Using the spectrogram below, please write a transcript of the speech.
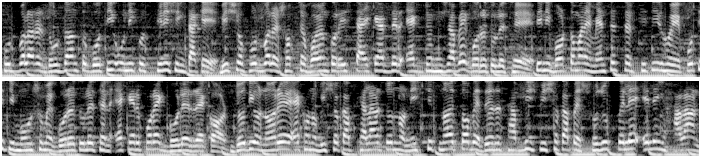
ফুটবলারের দুর্দান্ত গতি ও নিখুঁত ফিনিশিং তাকে বিশ্ব ফুটবলের সবচেয়ে ভয়ঙ্কর স্ট্রাইকারদের একজন হিসাবে গড়ে তুলেছে। তিনি বর্তমানে ম্যানচেস্টার সিটির হয়ে প্রতিটি মৌসুমে গড়ে তুলেছেন একের পর এক গোলের রেকর্ড। যদিও নরওয়ে এখনও বিশ্বকাপ খেলার জন্য নিশ্চিত নয়, তবে দুই বিশ্বকাপে সুযোগ পেলে এলিং হালান্ড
